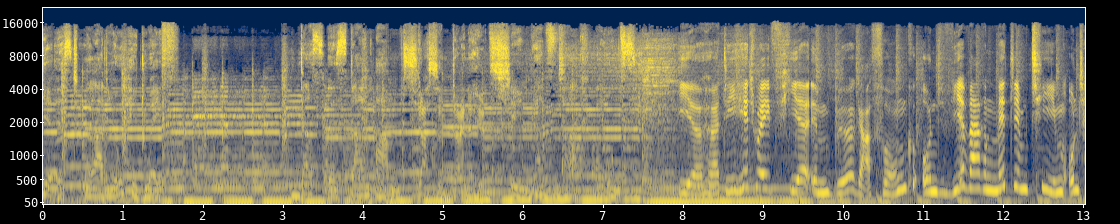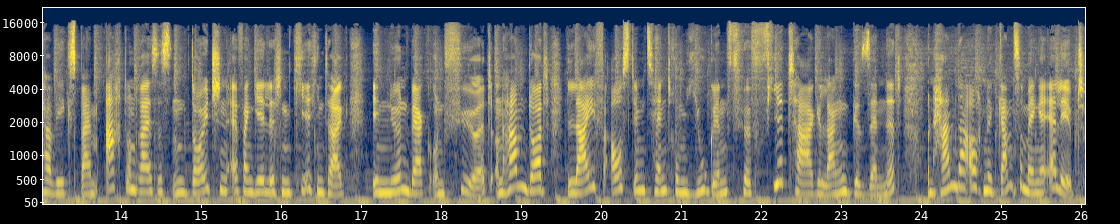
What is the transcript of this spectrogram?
Hier ist Radio Hitwave. Das ist dein Abend. Das sind deine Hits. Den ganzen Tag bei uns. Ihr hört die Hitwave hier im Bürgerfunk und wir waren mit dem Team unterwegs beim 38. Deutschen Evangelischen Kirchentag in Nürnberg und Fürth und haben dort live aus dem Zentrum Jugend für vier Tage lang gesendet und haben da auch eine ganze Menge erlebt.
